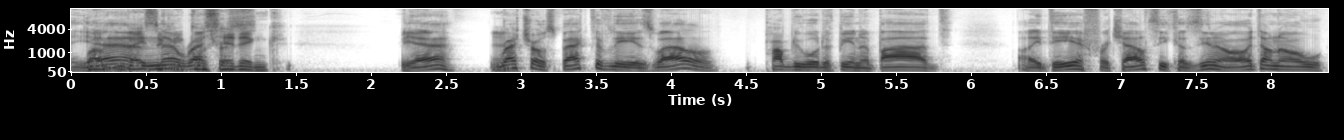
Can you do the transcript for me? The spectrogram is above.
Yeah, well, basically, Gus Hiddink yeah. yeah. Retrospectively as well, probably would have been a bad idea for Chelsea because, you know, I don't know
